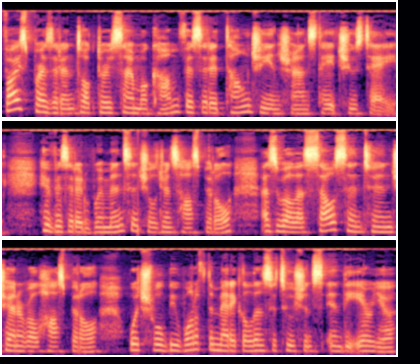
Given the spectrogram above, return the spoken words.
Vice President Dr. Sai Mauk Kham visited Taunggyi in Shan State Tuesday. He visited Women's and Children's Hospital as well as South Sentun General Hospital, which will be one of the medical institutions in the area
